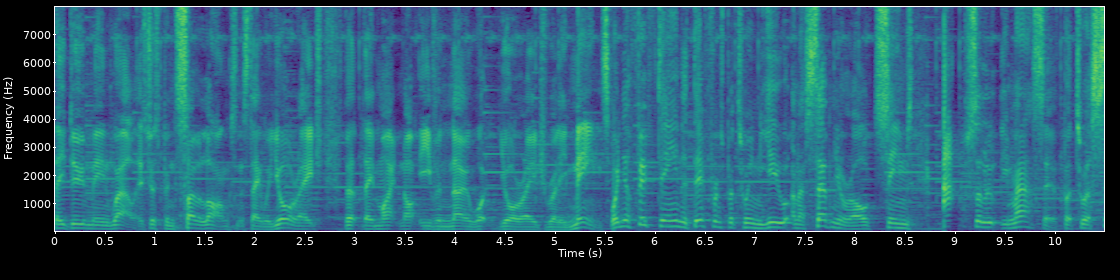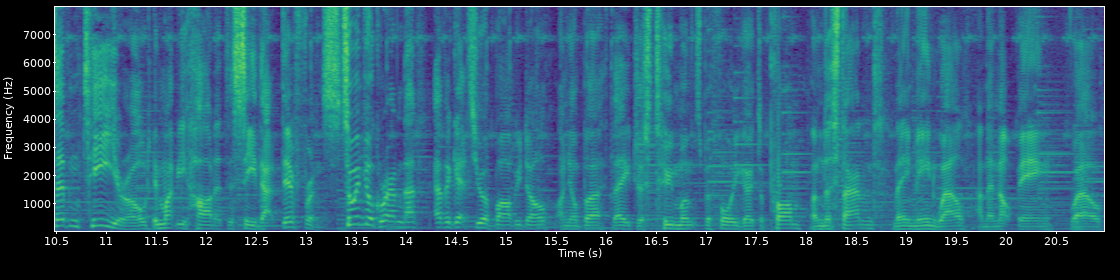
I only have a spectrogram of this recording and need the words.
they do mean well, it's just been so long since they were your age that they might not even know what your age really means. When you're 15, the difference between you and a 7 year old seems absolutely massive, but to a 17 year old, it might be harder to see that difference. So if your granddad ever gets you a Barbie doll on your birthday just two months before you go to prom, understand they mean well and they're not being, well,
